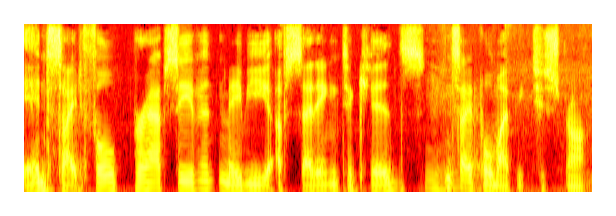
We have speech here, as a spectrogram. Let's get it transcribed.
insightful, perhaps even maybe upsetting to kids. Insightful might be too strong,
